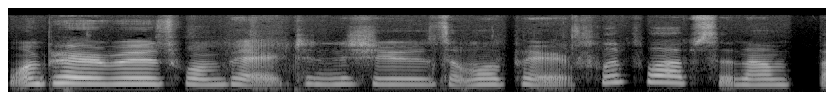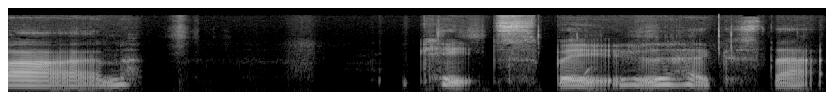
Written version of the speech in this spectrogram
one pair of boots, one pair of tennis shoes, and one pair of flip flops, and I'm fine. Kate Spade, who the heck is that?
